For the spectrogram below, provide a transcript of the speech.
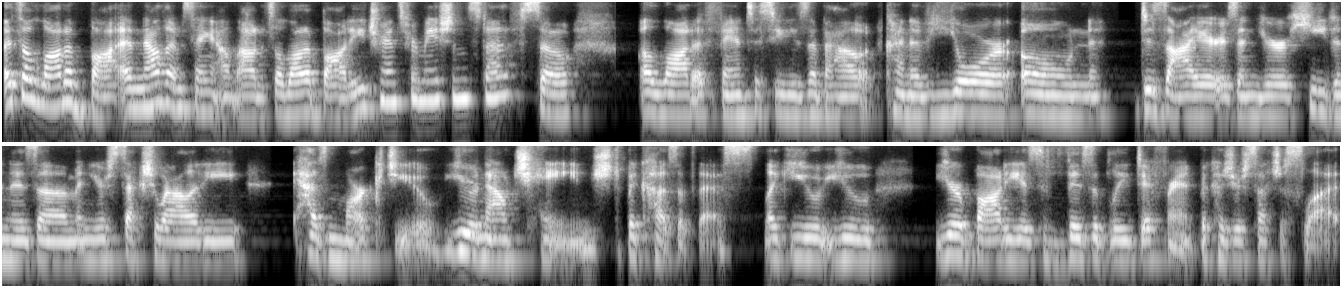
it's a lot of body and now that i'm saying out loud it's a lot of body transformation stuff so a lot of fantasies about kind of your own desires and your hedonism and your sexuality has marked you. You're now changed because of this. Like you you your body is visibly different because you're such a slut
